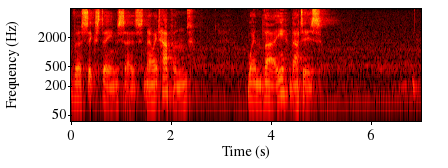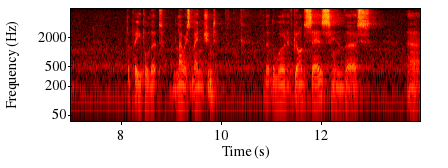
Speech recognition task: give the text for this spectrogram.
verse 16 says, Now it happened when they, that is, the people that Lois mentioned, that the Word of God says in verse uh,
